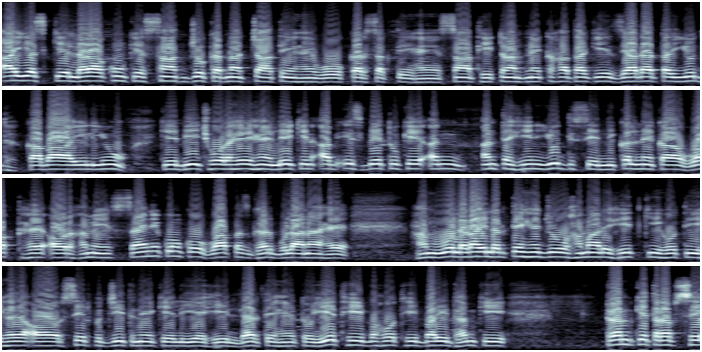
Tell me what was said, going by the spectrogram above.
आईएस के लड़ाकों के साथ जो करना चाहते हैं, वो कर सकते हैं। साथ ही ट्रंप ने कहा था कि ज़्यादातर युद्ध कबाइलियों के बीच हो रहे हैं, लेकिन अब इस बेतु के अंतहीन युद्ध से निकलने का वक्त है और हमें सैनिकों को वापस घर बुलाना है। हम वो लड़ाई लड़ते हैं जो हमारे हित की होती है और सिर्फ़ जीतने के लिए ही लड़ते हैं। तो ये थी बहुत ही बड़ी धमकी। ट्रंप के तरफ़ से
